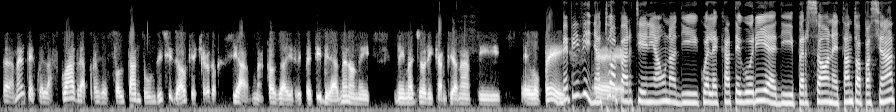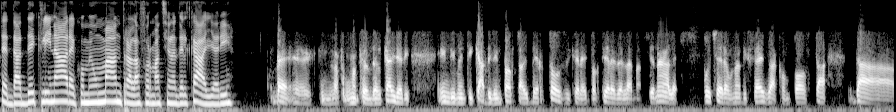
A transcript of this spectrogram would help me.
veramente quella squadra ha preso soltanto 11 gol che credo che sia una cosa irripetibile almeno nei, nei maggiori campionati europei. Bepi Vigna, eh, tu appartieni a una di quelle categorie di persone tanto appassionate da declinare come un mantra la formazione del Cagliari? Beh, eh, la formazione del Cagliari è indimenticabile, in porta Albertosi che era il portiere della nazionale, poi c'era una difesa composta da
